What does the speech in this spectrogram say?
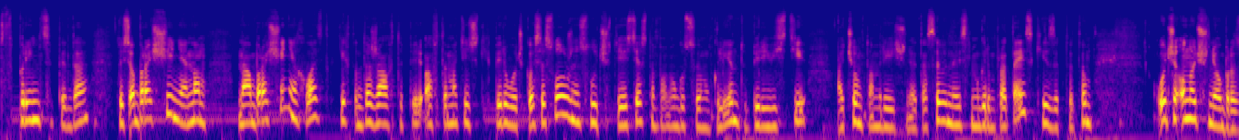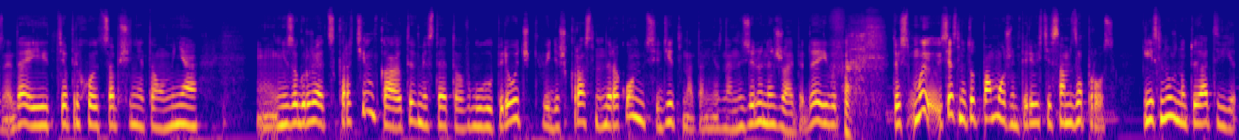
в принципе, да, то есть обращение, нам на обращение хватит каких-то даже автопер- автоматических переводчиков. Если сложный случай, то я, естественно, помогу своему клиенту перевести, о чем там речь идет. Особенно если мы говорим про тайский язык, то там очень, он очень образный, да, и тебе приходит сообщение, там, у меня не загружается картинка, а ты вместо этого в Google переводчике видишь красный дракон сидит на, там, не знаю, на зеленой жабе, да, и вот, то есть мы, естественно, тут поможем перевести сам запрос. Если нужно, то и ответ.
